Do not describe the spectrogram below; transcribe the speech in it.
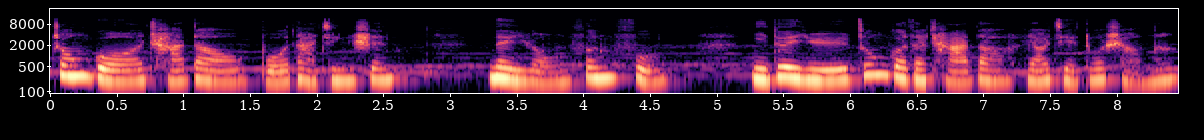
中国茶道博大精深，内容丰富。你对于中国的茶道了解多少呢？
